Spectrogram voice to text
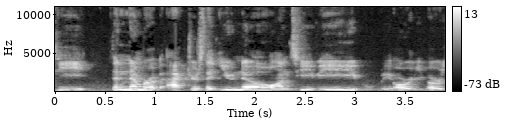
the, the number of actors that you know on TV or or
